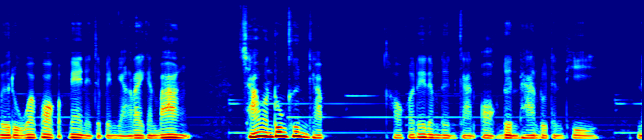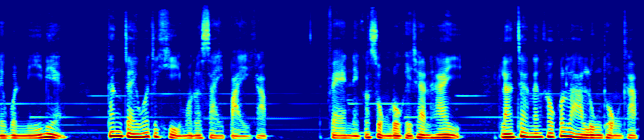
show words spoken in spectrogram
ไม่รู้ว่าพ่อกับแม่เนี่ยจะเป็นอย่างไรกันบ้าง เช้าวันรุ่งขึ้นครับ เขาก็ได้ดำเนินการออกเดินทางโดยทันที ในวันนี้เนี่ยตั้งใจว่าจะขี่มอเตอร์ไซค์ไปครับ แฟนเนี่ยก็ส่ง location ให้ หลังจากนั้นเขาก็ลาลุงธงครับ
